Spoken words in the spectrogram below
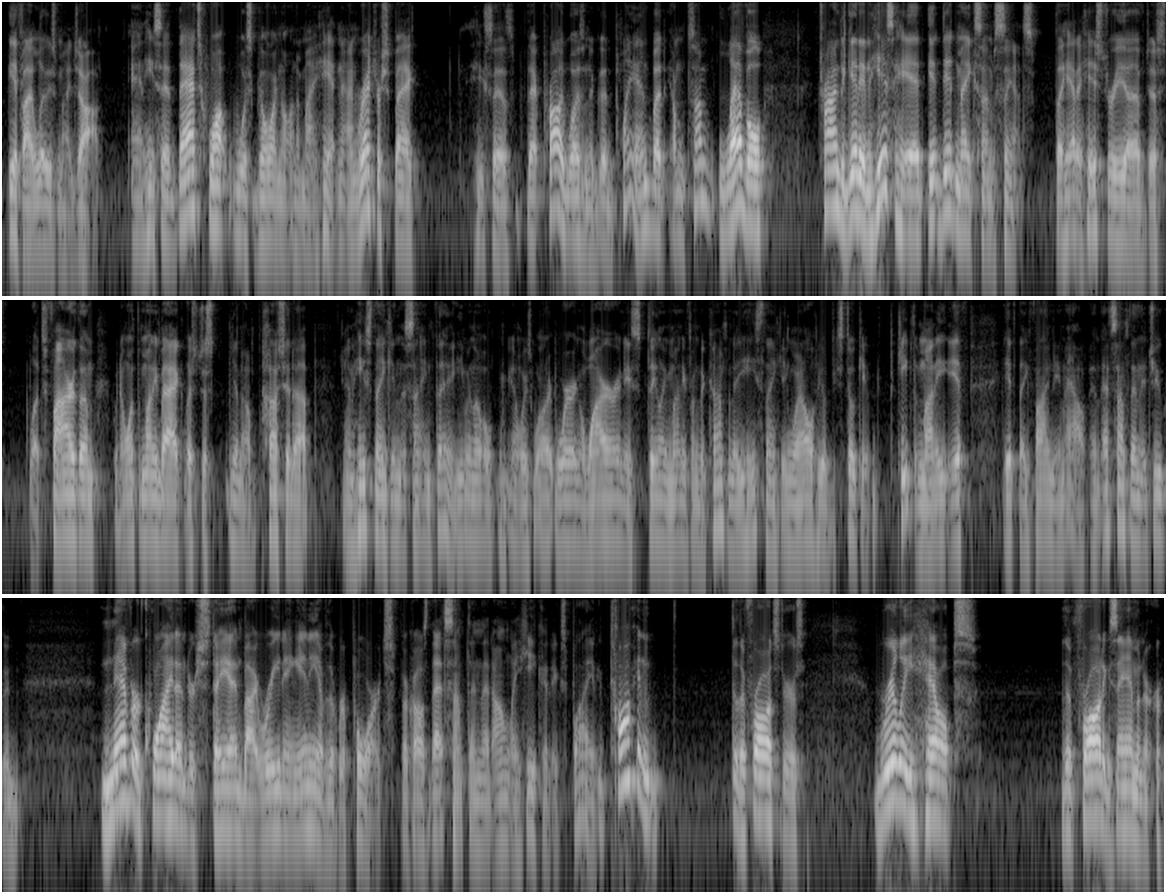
if I lose my job. And he said, that's what was going on in my head. Now, in retrospect, he says, that probably wasn't a good plan, but on some level, trying to get in his head, it did make some sense. They had a history of just, let's fire them, we don't want the money back, let's just, you know, hush it up. And he's thinking the same thing, even though you know he's wearing a wire and he's stealing money from the company. He's thinking, well, he'll still keep keep the money if if they find him out, and that's something that you could never quite understand by reading any of the reports because that's something that only he could explain. Talking to the fraudsters really helps the fraud examiner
